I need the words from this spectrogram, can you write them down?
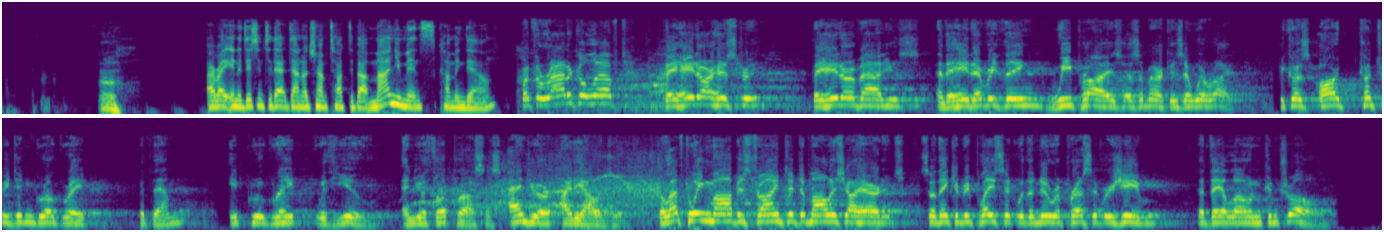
All right. In addition to that, Donald Trump talked about monuments coming down. But the radical left, they hate our history, they hate our values, and they hate everything we prize as Americans, and we're right. Because our country didn't grow great with them, it grew great with you and your thought process and your ideology. The left wing mob is trying to demolish our heritage so they can replace it with a new repressive regime that they alone control.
